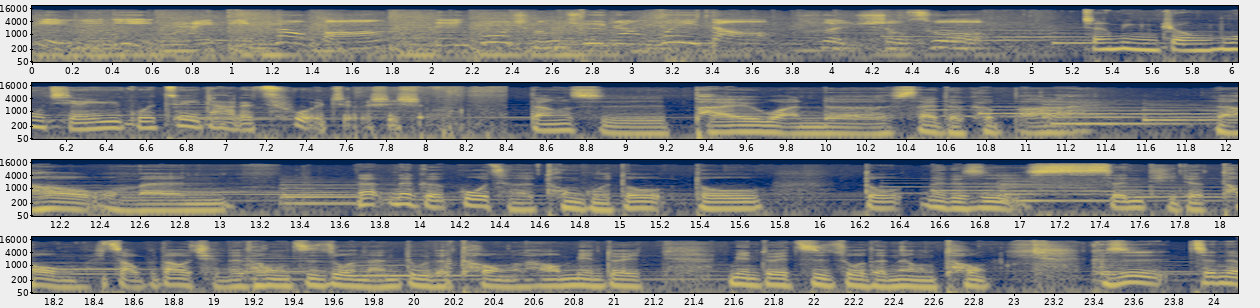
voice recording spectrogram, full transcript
点一亿台币票房，但过程却让魏导很受挫。生命中目前遇过最大的挫折是什么？当时拍完了《赛德克巴莱》，然后我们那那个过程的痛苦都都都那个是身体的痛，找不到钱的痛，制作难度的痛，然后面对面对制作的那种痛。可是真的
